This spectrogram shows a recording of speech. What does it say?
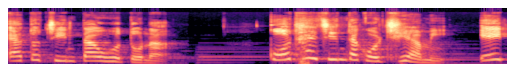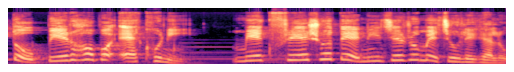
এত চিন্তাও হতো না। কোথায় চিন্তা করছি আমি? এই তো, বের হব এখনই। মেঘ ফ্রেশ হতে নিজের রুমে চলে গেল।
